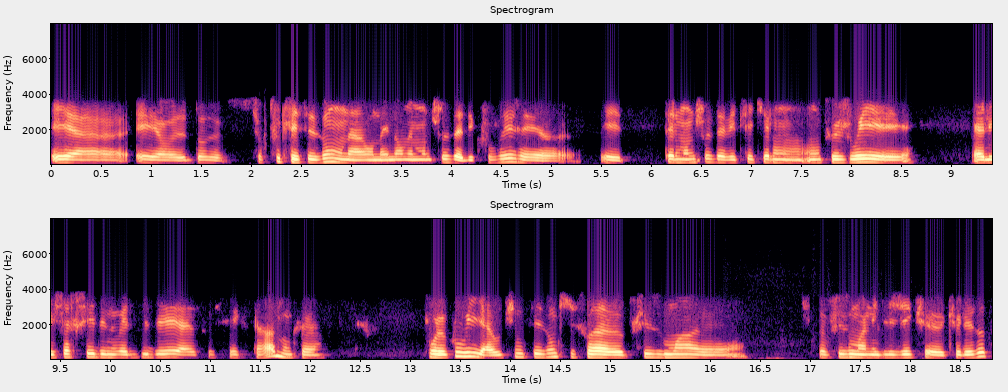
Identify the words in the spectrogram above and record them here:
Et, et sur toutes les saisons, on a, on a énormément de choses à découvrir et, et tellement de choses avec lesquelles on, on peut jouer et, aller chercher des nouvelles idées à associer, etc. Donc, pour le coup, oui, il n'y a aucune saison qui soit plus ou moins plus ou moins négligé que, que les autres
